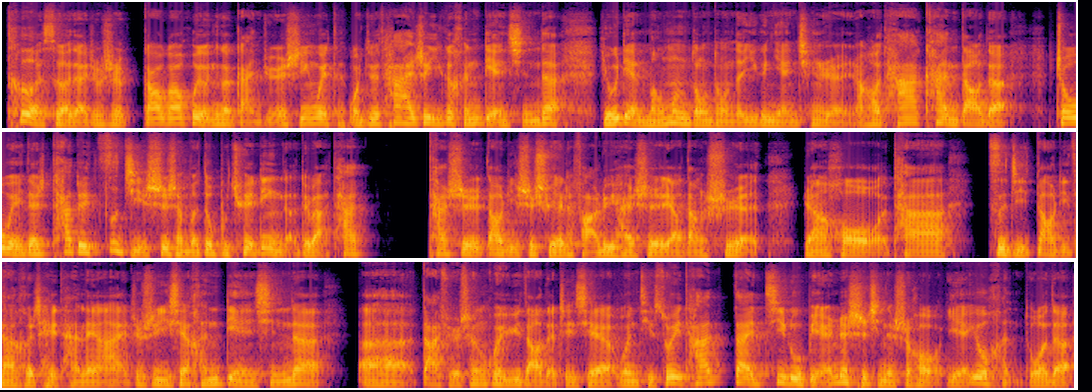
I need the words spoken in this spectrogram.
特色的就是高高会有那个感觉，是因为他，我觉得他还是一个很典型的有点懵懵懂懂的一个年轻人。然后他看到的周围的，他对自己是什么都不确定的，对吧？他他是到底是学了法律还是要当诗人？然后他自己到底在和谁谈恋爱？就是一些很典型的呃大学生会遇到的这些问题。所以他在记录别人的事情的时候，也有很多的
